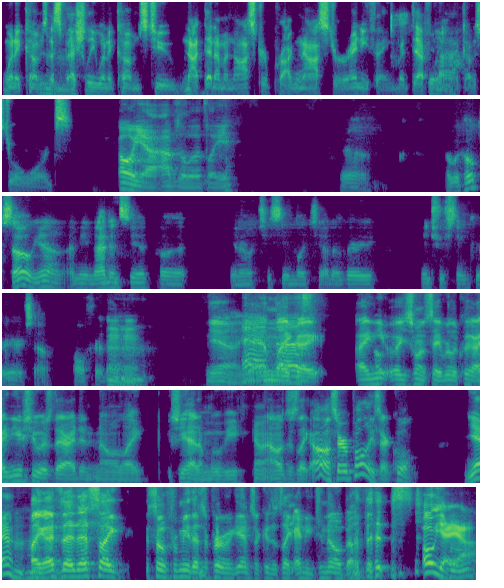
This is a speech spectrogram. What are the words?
when it comes, Mhm. especially when it comes to not that I'm an Oscar prognoster or anything, but definitely when it comes to awards. Oh yeah, absolutely. yeah. I would hope so. Yeah. I mean, I didn't see it, but you know, she seemed like she had a very interesting career. So all for that. Mhm. Yeah, yeah, and, And, like uh, I, I knew. I just want to say really quick. I knew she was there. I didn't know like she had a movie. coming. I was just like, oh, Sarah Polley's there. Cool. Yeah. Mhm. Like that's that's like so for me. That's a perfect answer because it's like I need to know about this. Oh yeah, yeah.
